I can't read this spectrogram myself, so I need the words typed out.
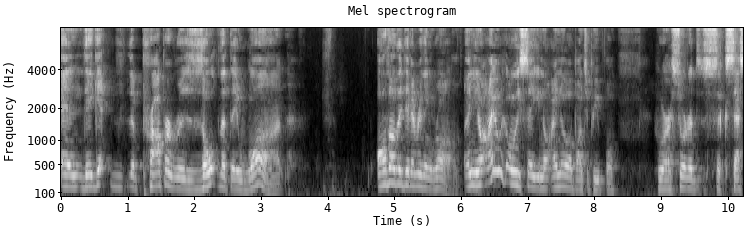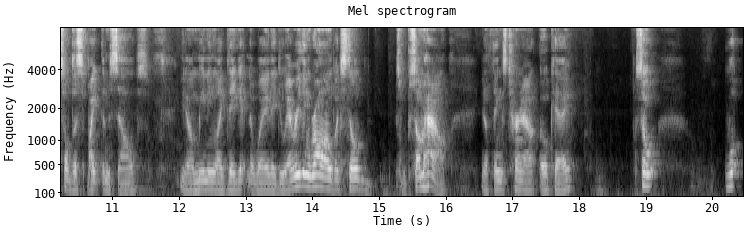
and they get the proper result that they want although they did everything wrong. And you know i always say you know i know a bunch of people who are sort of successful despite themselves you know meaning like they get in the way they do everything wrong but still somehow you know things turn out okay. So what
